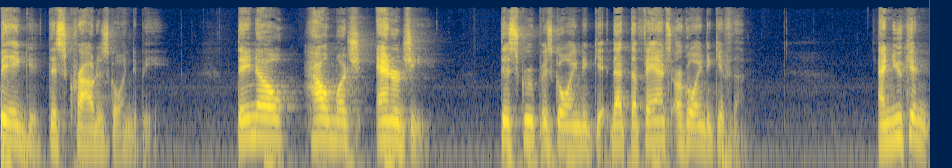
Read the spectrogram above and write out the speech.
big this crowd is going to be. They know how much energy this group is going to get, that the fans are going to give them. And you can,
